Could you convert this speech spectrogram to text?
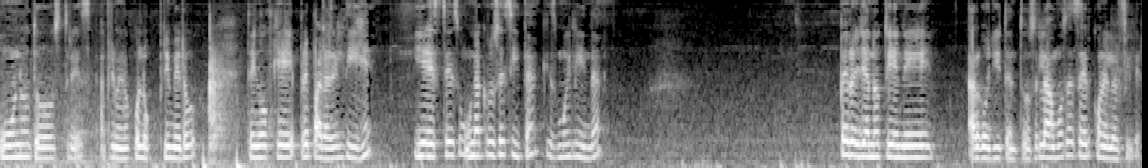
1, 2, 3. Primero, primero tengo que preparar el dije. Y este es una crucecita que es muy linda. Pero ella no tiene argollita, entonces la vamos a hacer con el alfiler.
